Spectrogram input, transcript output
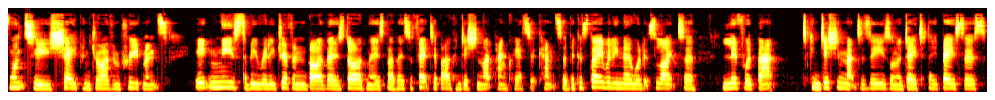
want to shape and drive improvements, it needs to be really driven by those diagnosed, by those affected by a condition like pancreatic cancer, because they really know what it's like to live with that condition, that disease on a day to day basis,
